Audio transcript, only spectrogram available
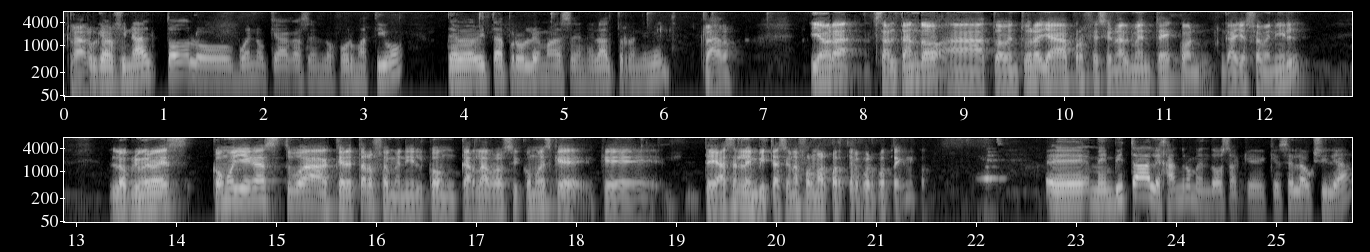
Claro. Porque al final todo lo bueno que hagas en lo formativo te va a evitar problemas en el alto rendimiento. Claro. Y ahora, saltando a tu aventura ya profesionalmente con Gallos Femenil, lo primero es, ¿cómo llegas tú a Querétaro Femenil con Carla Rossi? ¿Cómo es que, te hacen la invitación a formar parte del cuerpo técnico? Eh, me invita Alejandro Mendoza, que, es el auxiliar.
